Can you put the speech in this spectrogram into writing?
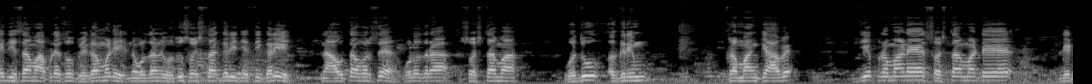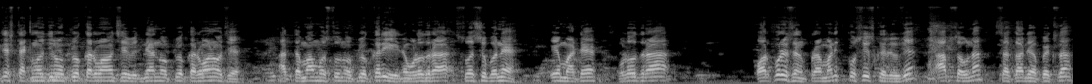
એ દિશામાં આપણે સૌ ભેગા મળી અને વડોદરાની વધુ સ્વચ્છતા કરી, જેથી કરી અને આવતા વર્ષે વડોદરા સ્વચ્છતામાં વધુ અગ્રિમ ક્રમાંકે આવે. જે પ્રમાણે સ્વચ્છતા માટે લેટેસ્ટ ટેકનોલોજીનો ઉપયોગ કરવાનો છે, વિજ્ઞાનનો ઉપયોગ કરવાનો છે આ તમામ વસ્તુનો ઉપયોગ કરી અને વડોદરા સ્વચ્છ બને એ માટે વડોદરા કોર્પોરેશન પ્રામાણિક કોશિશ કરી રહ્યું છે. આપ સૌના સહકારની અપેક્ષા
